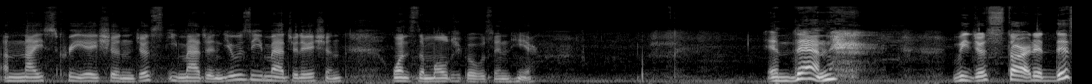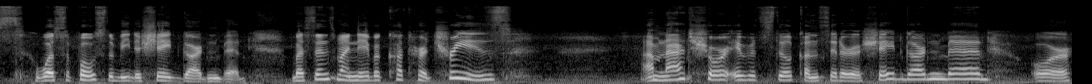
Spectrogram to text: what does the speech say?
A nice creation. Just imagine use the imagination once the mulch goes in here. And then we just started. This was supposed to be the shade garden bed but since my neighbor cut her trees I'm not sure if it's still considered a shade garden bed or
